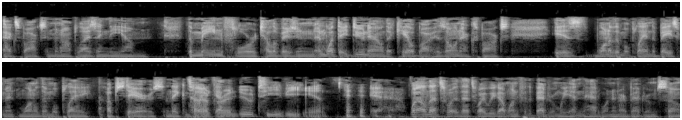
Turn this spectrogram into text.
Xbox and monopolizing the um the main floor television. And what they do now that Kale bought his own Xbox is one of them will play in the basement, one of them will play upstairs, and they can play Time for a new TV, Ian. Yeah. Well, that's why that's why we got one for the bedroom. We hadn't had one in our bedroom, so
